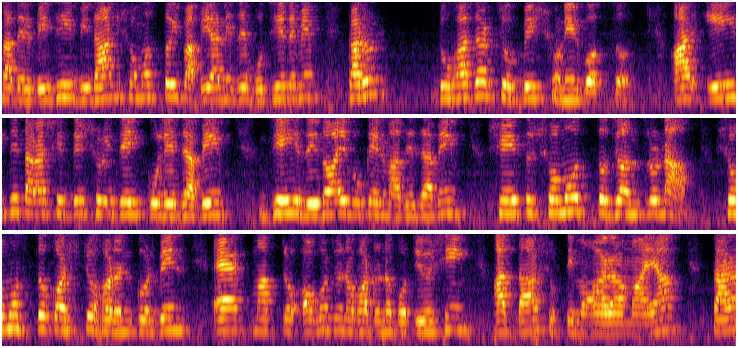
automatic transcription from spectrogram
তাদের বিধি, বিধান সমস্তই পাপিয়া নিজে বুঝিয়ে দেবে। কারণ দু হাজার চব্বিশ শনির বৎসর। আর এই যে তারা সিদ্ধেশ্বরী যেই কোলে যাবে, যেই হৃদয় বুকের মাঝে যাবে, সেহেতু সমস্ত যন্ত্রণা, সমস্ত কষ্ট হরণ করবেন একমাত্র অঘটন ঘটন পটিয়সী আর দা শক্তি মহারা মায়া তারা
